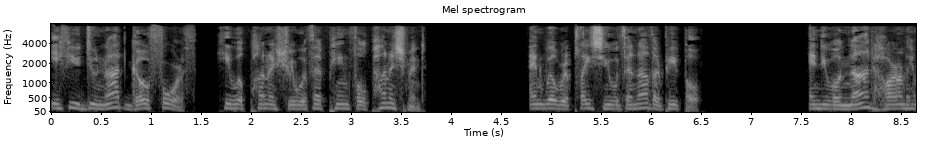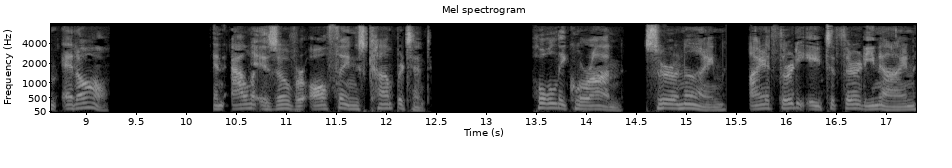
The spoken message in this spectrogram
If you do not go forth, he will punish you with a painful punishment, and will replace you with another people. And you will not harm him at all. And Allah is over all things competent. Holy Quran, Surah 9, Ayat 38 to 39,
